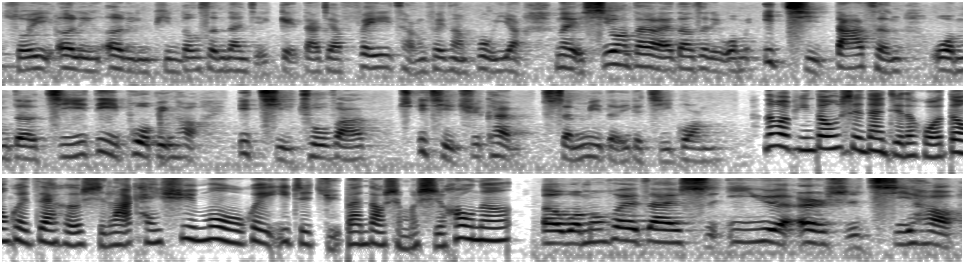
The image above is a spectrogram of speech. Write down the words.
所以，二零二零屏东圣诞节给大家非常非常不一样。那也希望大家来到这里，我们一起搭乘我们的极地破冰号，一起出发，一起去看神秘的一个极光。那么，屏东圣诞节的活动会在何时拉开序幕？会一直举办到什么时候呢？呃，我们会在十一月二十七号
